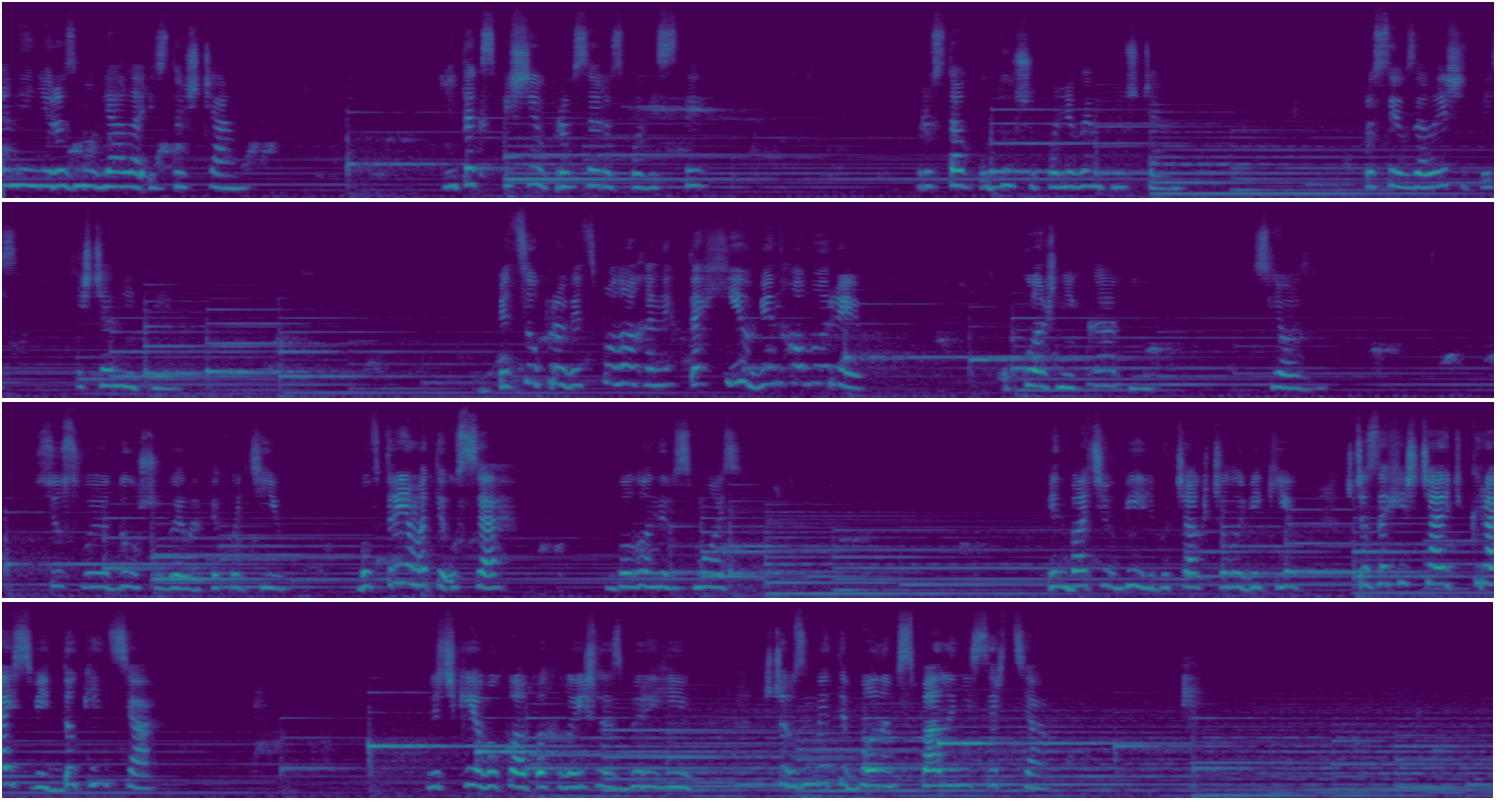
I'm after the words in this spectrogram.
Я нині розмовляла із дощем. Він так спішив про все розповісти, розстав у душу польовим плющем, просив залишитись і ще не йти. Під супровід сполоханих птахів він говорив у кожній каплі сльози. Всю свою душу вилити хотів, бо втримати усе було не в змозі. Він бачив біль в очах чоловіків, що захищають край свій до кінця. Лючки в окопах вийшли з берегів, щоб змити болем спалені серця.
